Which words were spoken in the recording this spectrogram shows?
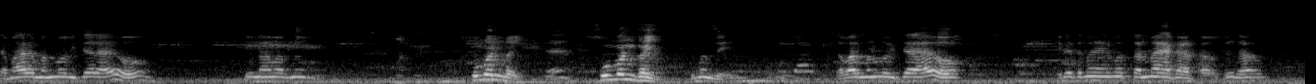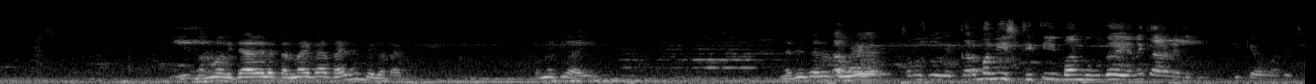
તમારા મનમાં વિચાર આવ્યો? શું નામ આપનું? સુમનભાઈ. હે? સુમનભાઈ. સુમનભાઈ. તમારા મનમાં વિચાર આવ્યો? એટલે તમે એમાં તન્માયાકાર થાવ. શું થાવ? એ મનમાં વિચાર આવે એટલે તન્માયાકાર થાય ને જગત આખું તમને શું આવ્યું? નથી થતું તમે સમજો કે કર્મની સ્થિતિ બંધ ઉદય એને કારણે બધું જે કહેવા માંગે છે.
